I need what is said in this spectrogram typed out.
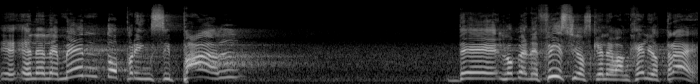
eh, el elemento principal de los beneficios que el Evangelio trae.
